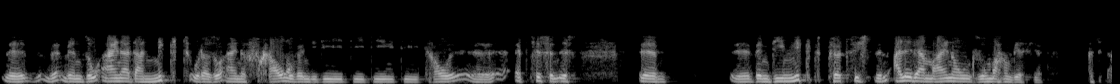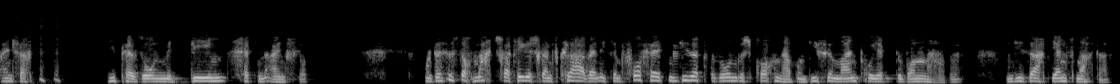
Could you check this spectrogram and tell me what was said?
wenn so einer da nickt oder so eine Frau, wenn die die die die die graue äh, Äbtissin ist, äh, äh, wenn die nickt, plötzlich sind alle der Meinung, so machen wir es jetzt. Also einfach die Person mit dem fetten Einfluss. Und das ist doch machtstrategisch ganz klar, wenn ich im Vorfeld mit dieser Person gesprochen habe und die für mein Projekt gewonnen habe und die sagt, Jens, mach das.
